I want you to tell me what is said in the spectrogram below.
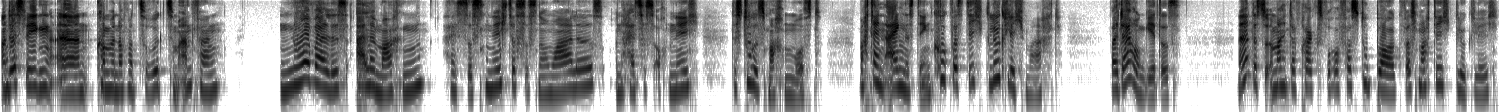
Und deswegen äh, kommen wir nochmal zurück zum Anfang. Nur weil es alle machen, heißt das nicht, dass das normal ist und heißt das auch nicht, dass du es machen musst. Mach dein eigenes Ding. Guck, was dich glücklich macht. Weil darum geht es. Ne? Dass du immer hinterfragst, worauf hast du Bock? Was macht dich glücklich?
